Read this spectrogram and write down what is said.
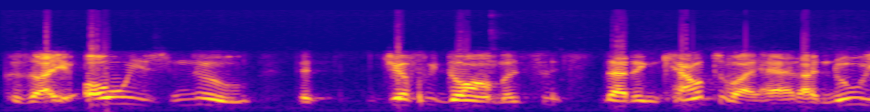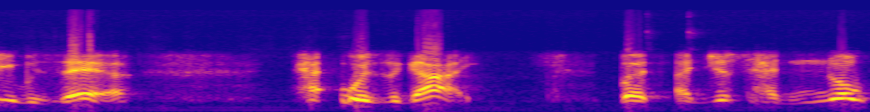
because I always knew that Jeffrey Dahmer, since that encounter I had, I knew he was there, was the guy. But I just had no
